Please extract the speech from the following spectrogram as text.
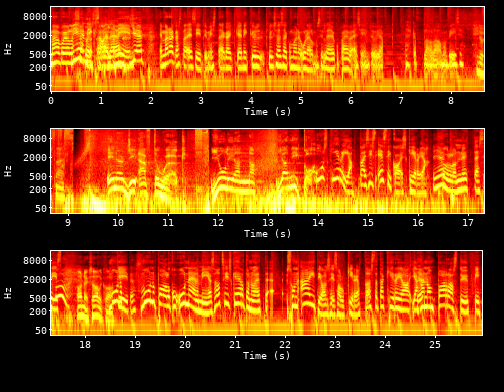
mähän voi olla he superstar. miksailee. Niin. Jep. Ja mä rakastan esiintymistä ja kaikkea, niin kyllä, kyllä se olisi aikamoinen unelma silleen joku päivä esiintyy ja ehkä laulaa oma biisi. Just näin. Energy After Work. Julianna ja Niko. Uusi kirja, tai siis esikoiskirja, Jep. tullut nyt. Siis Onneksi olkoon. mun, Kiitos. mun polku unelmiin. Ja sä oot siis kertonut, että sun äiti on siis ollut kirjoittaa tätä kirjaa. Ja Jep. hän on paras tyyppi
